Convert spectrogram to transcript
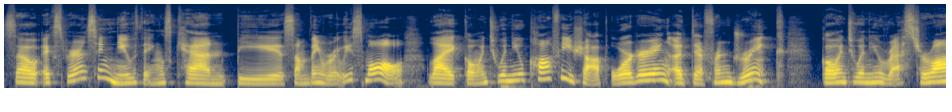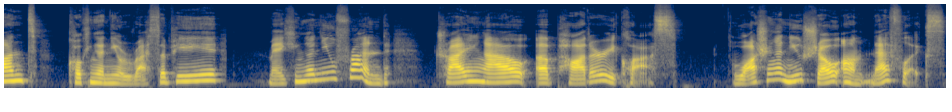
So, experiencing new things can be something really small, like going to a new coffee shop, ordering a different drink, going to a new restaurant, cooking a new recipe, making a new friend, trying out a pottery class, watching a new show on Netflix,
